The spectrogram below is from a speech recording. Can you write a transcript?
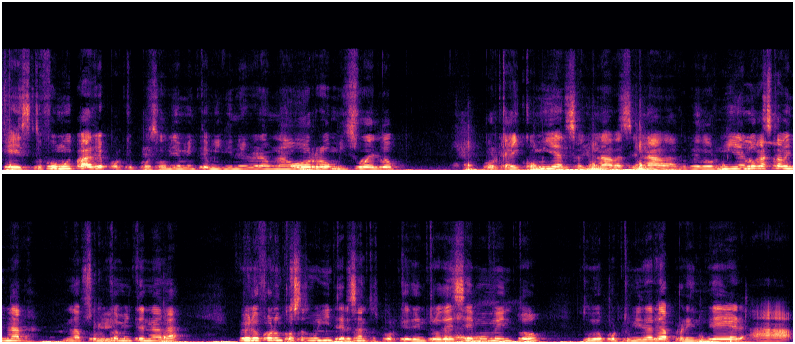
Este, fue muy padre porque pues obviamente mi dinero era un ahorro, mi sueldo, porque ahí comía, desayunaba, cenaba, me dormía, no gastaba en nada, en absolutamente nada. Pero fueron cosas muy interesantes porque dentro de ese momento tuve oportunidad de aprender a,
